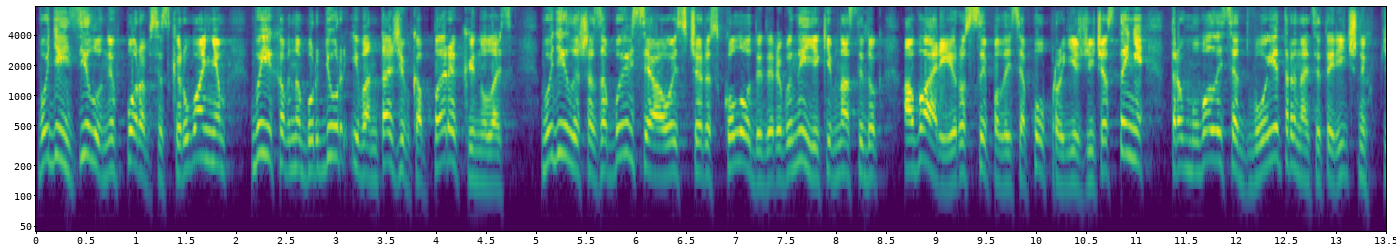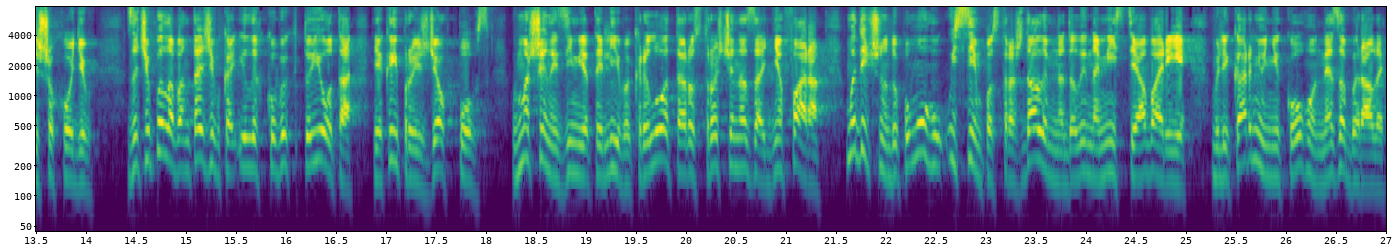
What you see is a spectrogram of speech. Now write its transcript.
Водій зілу не впорався з керуванням, виїхав на бордюр, і вантажівка перекинулась. Водій лише забився. А ось через колоди деревини, які внаслідок аварії розсипалися по проїжджій частині, травмувалися двоє 13-річних пішоходів. Зачепила вантажівка і легкових Тойота, який проїжджав повз. В машини зім'яте ліве крило та розтрощена задня фара. Медичну допомогу усім постраждалим надали на місці аварії. В лікарню нікого не забирали.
